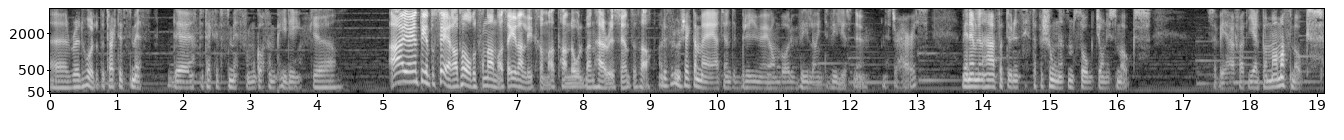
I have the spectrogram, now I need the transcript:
Eh, Red Hood. Detective Smith. Är Detective Smith från Gotham PD. Och, eh, Ah, jag är inte intresserad, hör du från andra sidan liksom. Att han Oldman Harris är inte så här. Ja, du får ursäkta mig att jag inte bryr mig om vad du vill och inte vill just nu, Mr. Harris. Vi är nämligen här för att du är den sista personen som såg Johnny Smokes. Så vi är här för att hjälpa mamma Smokes.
